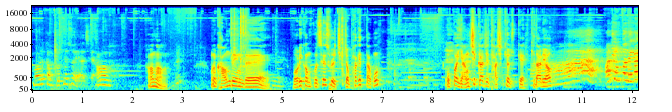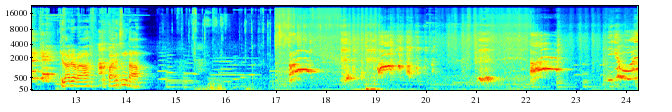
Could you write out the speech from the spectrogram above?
머리 감고 세수해야지. 아우. 가은아 오늘 가운데인데 머리 감고 세수를 직접 하겠다고? 오빠 양치까지 다 시켜줄게 기다려 아, 아니, 오빠 내가 할게. 기다려라. 오빠 해준다. 이게 뭐야?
